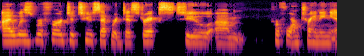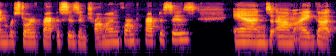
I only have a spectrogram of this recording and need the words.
I was referred to two separate districts to um, perform training in restorative practices and trauma informed practices. And um, i got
